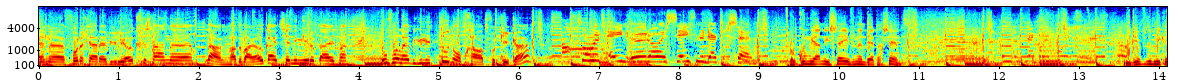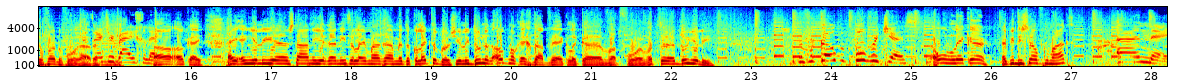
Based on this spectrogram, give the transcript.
En eh, vorig jaar hebben jullie ook gestaan, eh, nou hadden wij ook uitzending hier op de ijsbaan. Hoeveel hebben jullie toen opgehaald voor Kika? 801 euro en 37 cent. Hoe kom je aan die 37 cent? Moet je even de microfoon ervoor houden? werd erbij gelegd. Oh, oké. Hey, en jullie eh, staan hier niet alleen maar eh, met de collectebus. Jullie doen er ook nog echt daadwerkelijk eh, wat voor. Wat eh, doen jullie? Poffertjes. Oh, lekker. Heb je die zelf gemaakt? Eh, nee.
